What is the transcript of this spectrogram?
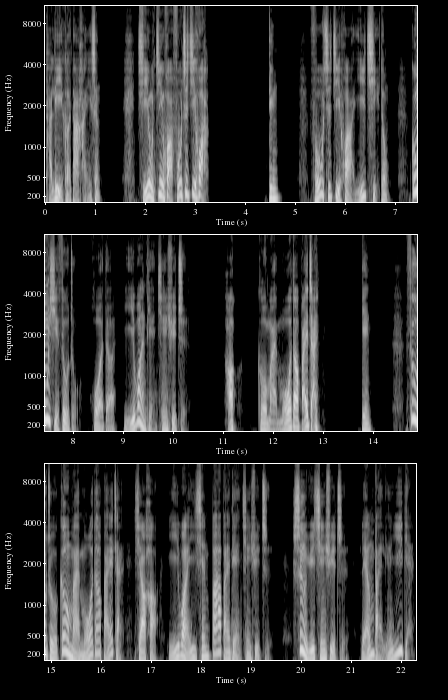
他立刻大喊一声：“启用进化扶持计划！”丁，扶持计划已启动，恭喜宿主获得一万点情绪值。好，购买魔刀白斩。丁，宿主购买魔刀白斩消耗一万一千八百点情绪值。剩余情绪值两百零一点，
